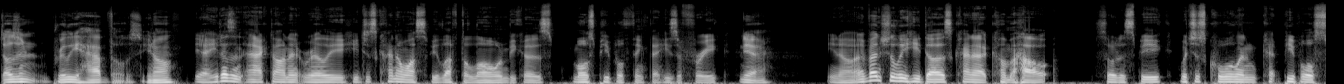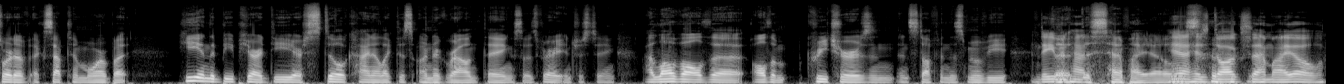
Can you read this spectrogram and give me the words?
doesn't really have those. You know? Yeah, he doesn't act on it really. He just kind of wants to be left alone because most people think that he's a freak. Yeah. You know eventually he does kind of come out so to speak which is cool and c- people sort of accept him more but he and the bprd are still kind of like this underground thing so it's very interesting i love all the all the creatures and, and stuff in this movie They even the, had the samaels yeah his dog Samael.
